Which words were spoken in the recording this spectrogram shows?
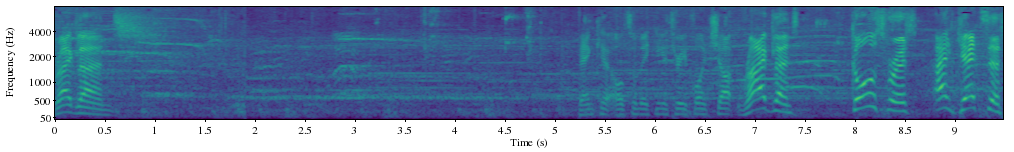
Ragland. Benke also making a three-point shot. Ragland goes for it and gets it.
